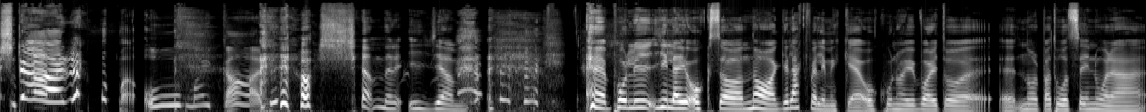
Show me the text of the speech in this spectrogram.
förstör! Bara, oh my god. jag känner igen. Eh, Polly gillar ju också nagellack väldigt mycket och hon har ju varit och eh, norpat åt sig några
